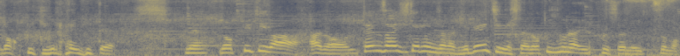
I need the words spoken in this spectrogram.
6匹ぐらい見て、ね、6匹が、あの、点在してるんじゃなくて、ベンチの下に6匹ぐらいいるんですよね、いつも。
